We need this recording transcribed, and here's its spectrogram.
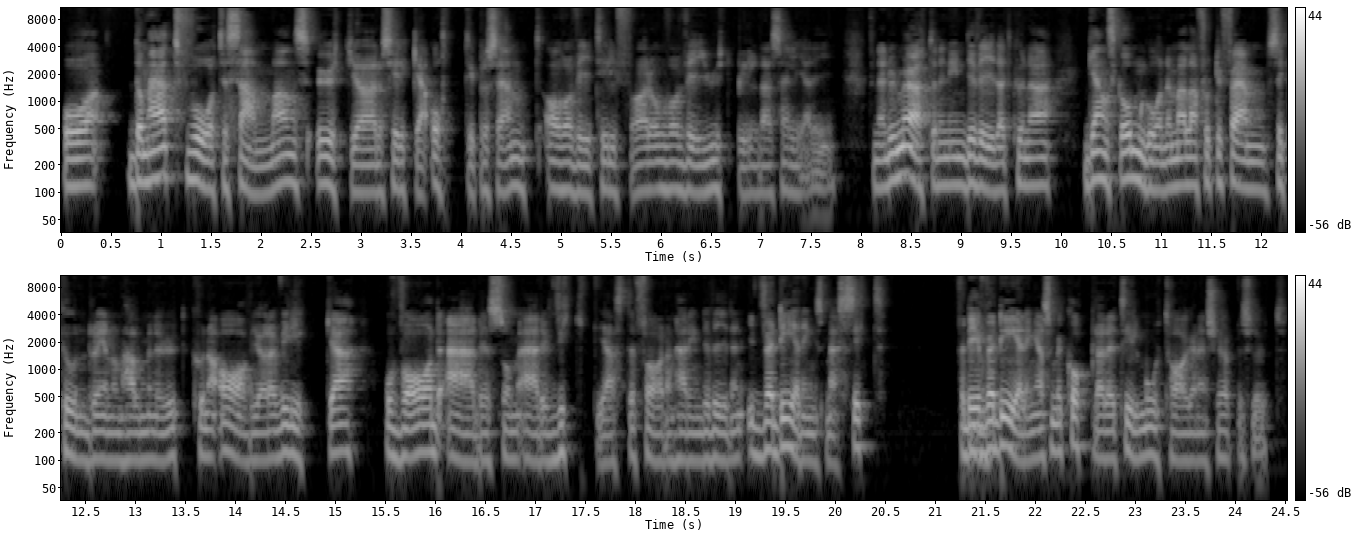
Och de här två tillsammans utgör cirka 80% av vad vi tillför och vad vi utbildar säljare i. För när du möter en individ att kunna ganska omgående mellan 45 sekunder och en och en halv minut kunna avgöra vilka och vad är det som är det viktigaste för den här individen värderingsmässigt. För det är mm. värderingar som är kopplade till mottagarens köpbeslut.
